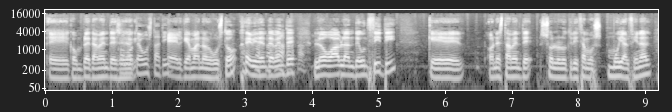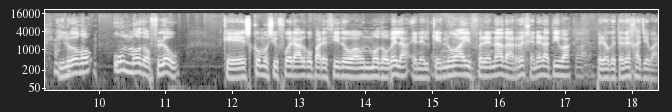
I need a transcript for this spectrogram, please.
eh, completamente. Es ¿Cómo el, te gusta a ti? el que más nos gustó, evidentemente. Luego hablan de un City, que honestamente solo lo utilizamos muy al final. Y luego un modo Flow, que es como si fuera algo parecido a un modo vela, en el que no hay frenada regenerativa, Claro. pero que te deja llevar.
